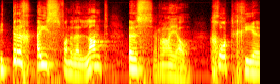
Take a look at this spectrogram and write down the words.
Die terugeis van hulle land is Rael. God gee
